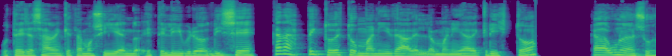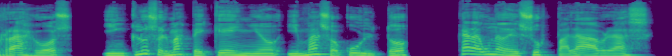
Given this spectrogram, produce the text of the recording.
ustedes ya saben que estamos siguiendo este libro, dice, cada aspecto de esta humanidad, de la humanidad de Cristo, cada uno de sus rasgos, incluso el más pequeño y más oculto, cada una de sus palabras,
